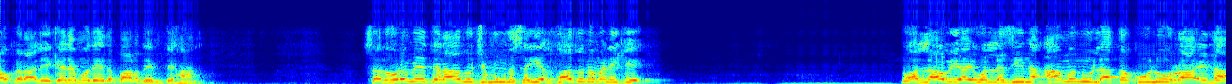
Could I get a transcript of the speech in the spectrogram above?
او کرا لېګل مو دي د پاره د امتحان سلورم اعتراض چې موږ د صحیح الفاظو نه منې کې نو الله یا ایه الذین آمنو لا تقولوا رائنا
